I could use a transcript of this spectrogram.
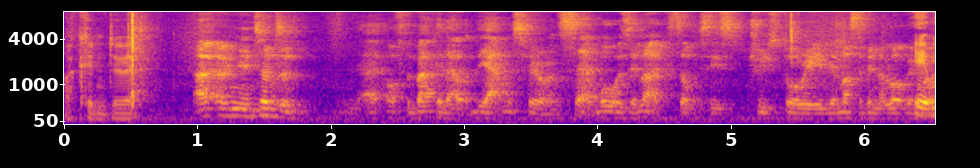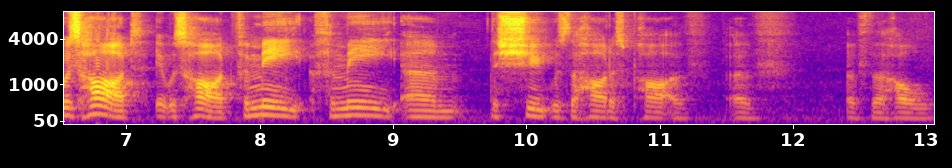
I couldn't do it. I, I mean, in terms of uh, off the back of that, the atmosphere on set, what was it like? Because obviously it's a true story. There must have been a lot of. It was hard. It was hard for me. For me, um, the shoot was the hardest part of of of the whole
